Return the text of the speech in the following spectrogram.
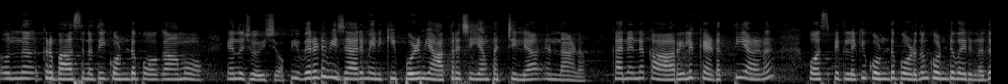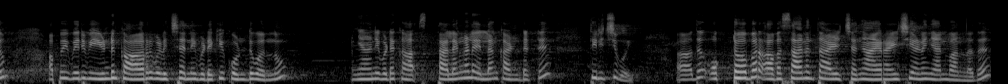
ഒന്ന് കൃപാസനത്തിൽ കൊണ്ടുപോകാമോ എന്ന് ചോദിച്ചു. അപ്പോൾ ഇവരുടെ വിചാരം എനിക്കിപ്പോഴും യാത്ര ചെയ്യാൻ പറ്റില്ല എന്നാണ്. കാരണം എന്നെ കാറിൽ കിടത്തിയാണ് ഹോസ്പിറ്റലിലേക്ക് കൊണ്ടുപോകുന്നതും കൊണ്ടുവരുന്നതും. അപ്പോൾ ഇവർ വീണ്ടും കാറ് വിളിച്ച് എന്നെ ഇവിടേക്ക് കൊണ്ടുവന്നു. ഞാനിവിടെ സ്ഥലങ്ങളെല്ലാം കണ്ടിട്ട് തിരിച്ചുപോയി. അത് ഒക്ടോബർ അവസാനത്തെ ആഴ്ച ഞായറാഴ്ചയാണ് ഞാൻ വന്നത്.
